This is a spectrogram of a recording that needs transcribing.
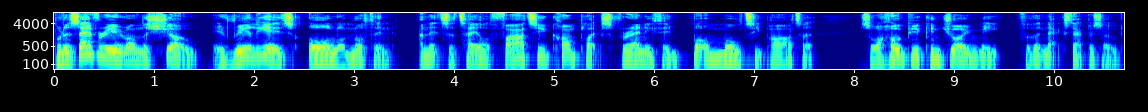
but as ever here on the show, it really is all or nothing, and it's a tale far too complex for anything but a multi parter. So I hope you can join me for the next episode.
